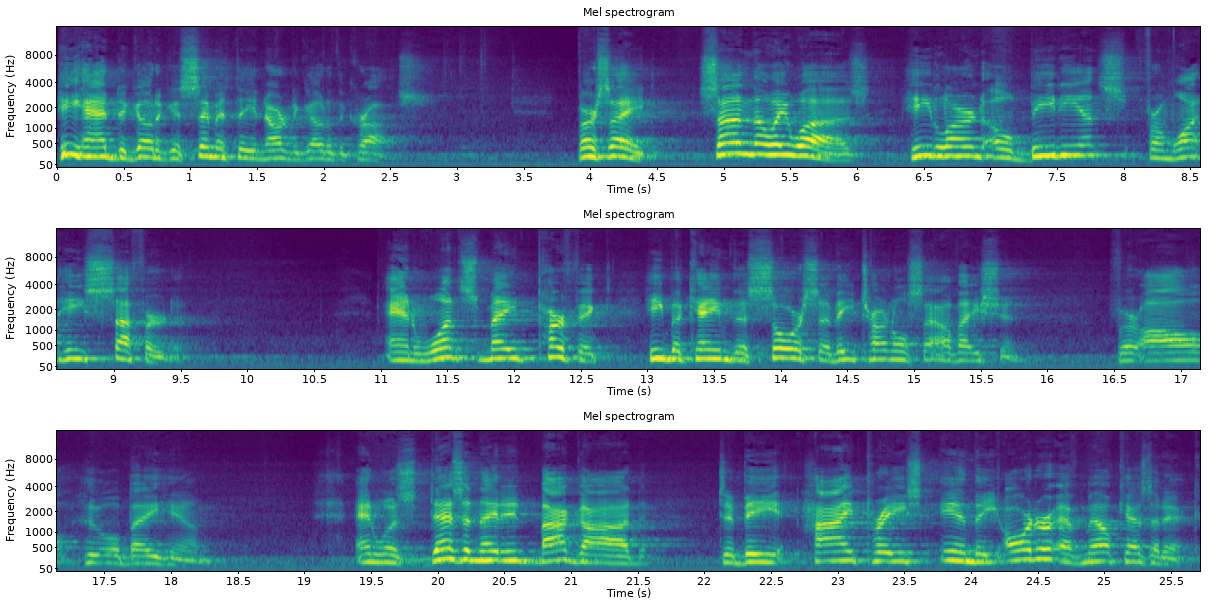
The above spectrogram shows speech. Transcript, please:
He had to go to Gethsemane in order to go to the cross. Verse 8 Son though he was, he learned obedience from what he suffered. and once made perfect, he became the source of eternal salvation for all who obey him, and was designated by God to be high priest in the order of Melchizedek.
